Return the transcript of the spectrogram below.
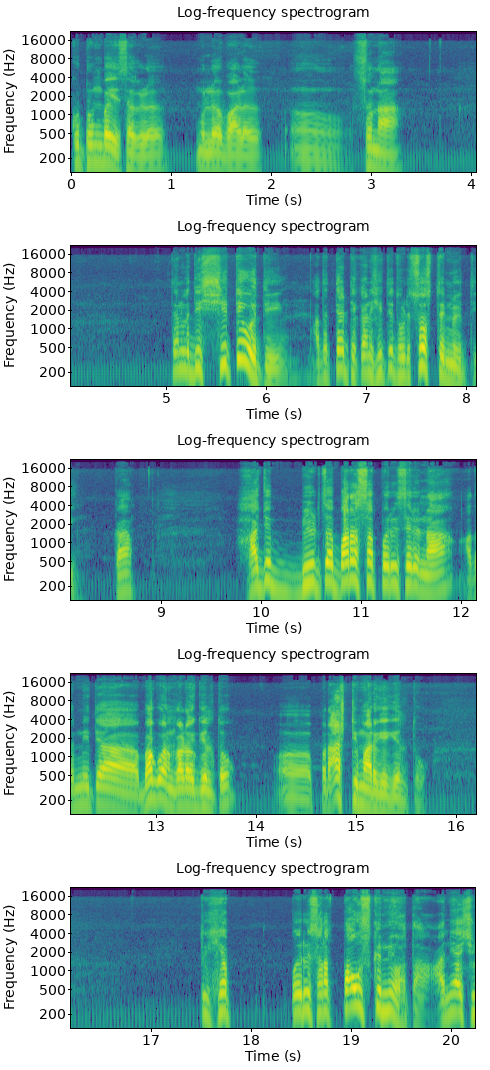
कुटुंब आहे सगळं मुलं बाळं सुना. त्यांना जी शेती होती आता त्या ठिकाणी शेती थोडी स्वस्त मिळते का? हा जो बीडचा बराचसा परिसर आहे ना आता मी त्या भगवानगडावर गेलतो पण आष्टी मार्गे गेलतो. तर ह्या परिसरात पाऊस कमी होता आणि अशी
